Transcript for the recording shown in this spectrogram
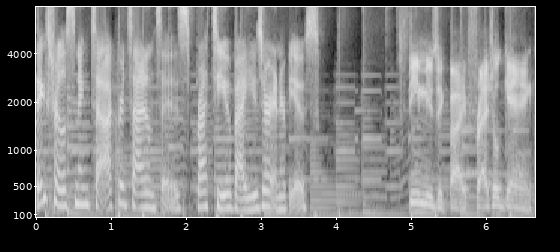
Thanks for listening to Awkward Silences, brought to you by User Interviews. Theme music by Fragile Gang.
